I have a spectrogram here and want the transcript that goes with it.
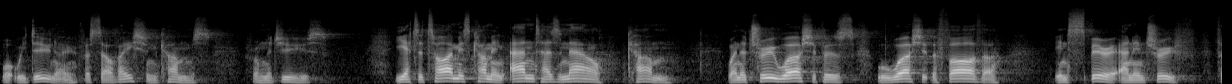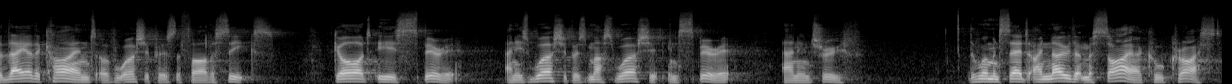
what we do know, for salvation comes from the Jews. Yet a time is coming and has now come when the true worshippers will worship the Father in spirit and in truth, for they are the kind of worshippers the Father seeks. God is spirit, and his worshippers must worship in spirit and in truth. The woman said, I know that Messiah, called Christ,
